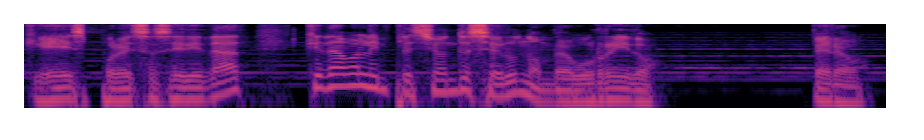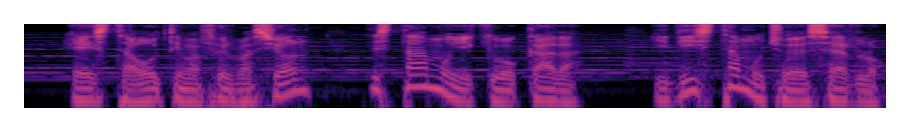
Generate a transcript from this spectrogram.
que es por esa seriedad que daba la impresión de ser un hombre aburrido. Pero esta última afirmación está muy equivocada y dista mucho de serlo.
